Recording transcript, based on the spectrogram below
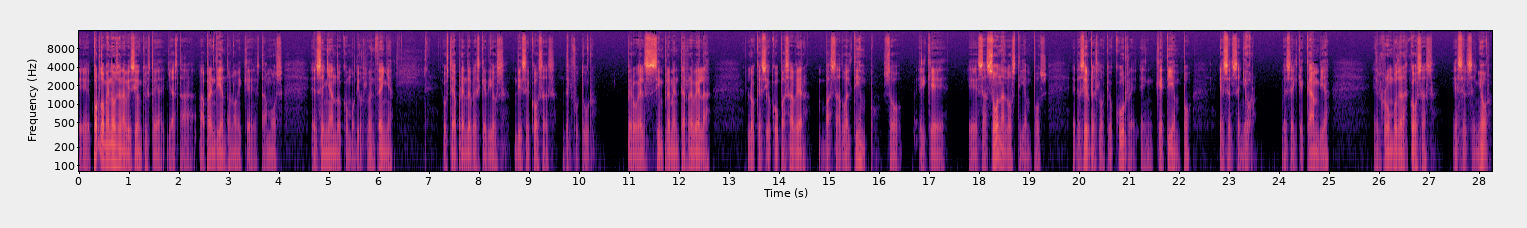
eh, por lo menos en la visión que usted ya está aprendiendo ¿no? y que estamos enseñando como Dios lo enseña, usted aprende ves que Dios dice cosas del futuro, pero Él simplemente revela lo que se ocupa saber basado al tiempo. So, el que eh, sazona los tiempos, es decir, ves lo que ocurre en qué tiempo, es el Señor. Es el que cambia el rumbo de las cosas, es el Señor.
